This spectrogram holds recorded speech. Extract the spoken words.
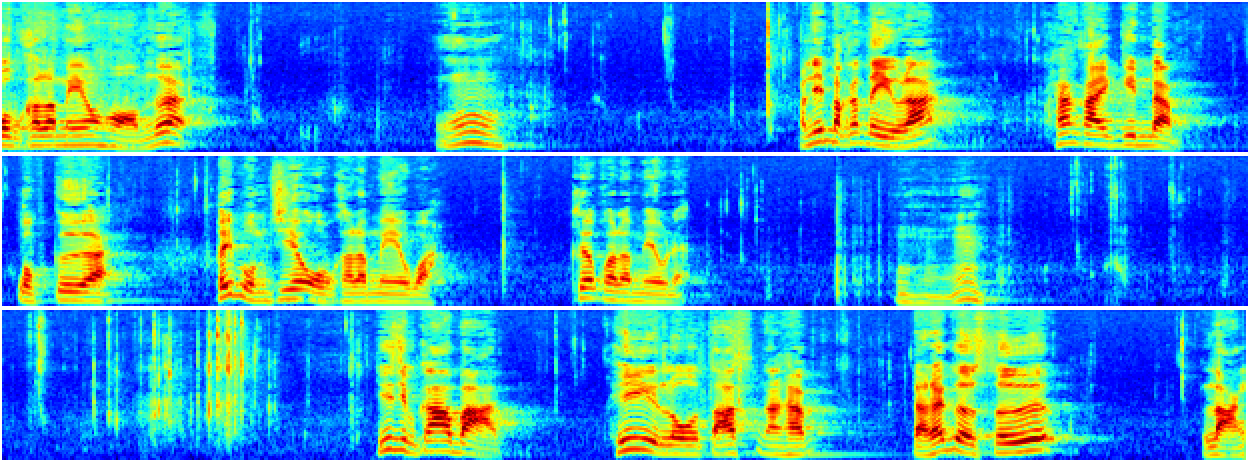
อบคาราเมลหอมด้วย อืมอันนี้ปกติอยู่แล้ว ถ้าใครกินแบบอ บเกลือเฮ้ยผมเชียร์อบคาราเมลว่ะ เคลือบคาราเมลเนี่ยอือหือยี่สิบเก้าบาทที่โลตัสนะครับ แต่ถ้าเกิดซื้อหลัง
